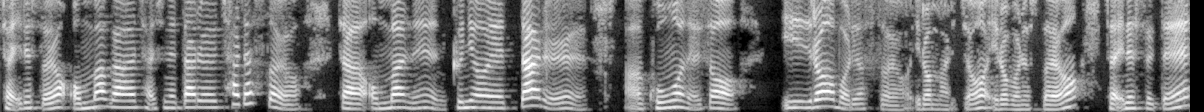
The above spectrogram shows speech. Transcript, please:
자, 이랬어요. 엄마가 자신의 딸을 찾았어요. 자, 엄마는 그녀의 딸을 아, 공원에서 잃어버렸어요. 이런 말이죠. 잃어버렸어요. 자, 이랬을 때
